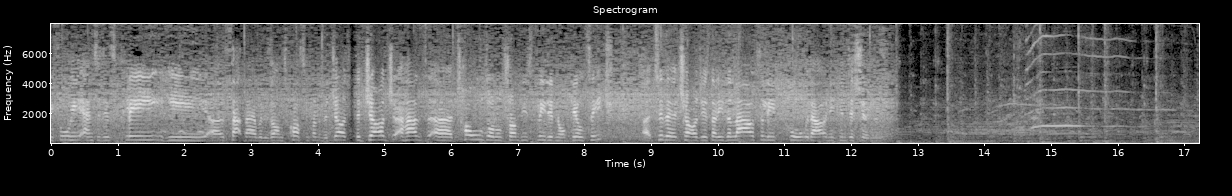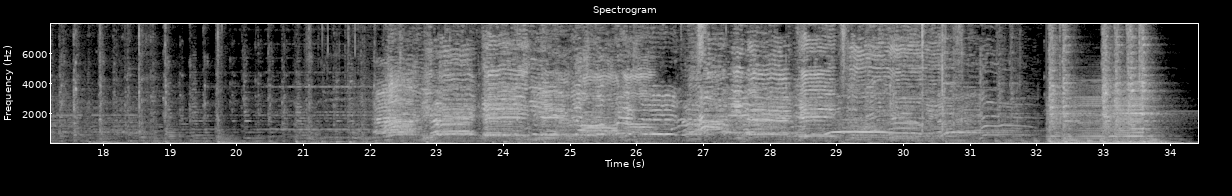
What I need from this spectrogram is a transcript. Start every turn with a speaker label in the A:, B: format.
A: before he entered his plea, he uh, sat there with his arms crossed in front of the judge. The judge has uh, told Donald Trump, who's pleaded not guilty, uh, to the charges that he's allowed to leave court without any conditions.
